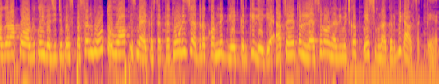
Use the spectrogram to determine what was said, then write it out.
अगर आपको और भी कोई वेजिटेबल्स पसंद हो तो वो आप इसमें ऐड कर सकते हैं। थोड़ी सी अदरक को हमने ग्रेट करके ले लिया आप चाहे तो लहसुन और हरी मिर्च का पेस्ट बनाकर भी डाल सकते हैं।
